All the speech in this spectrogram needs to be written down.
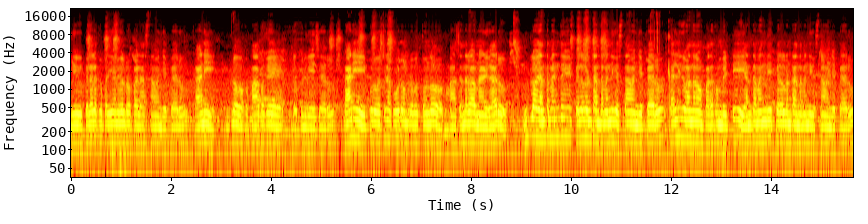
మీ పిల్లలకు పదిహేను వేల రూపాయలు వేస్తామని చెప్పారు. కానీ ఇంట్లో ఒక పాపకే డబ్బులు వేశారు. కానీ ఇప్పుడు వచ్చిన కూటమి ప్రభుత్వంలో మా చంద్రబాబు నాయుడు గారు ఇంట్లో ఎంతమంది పిల్లలు ఉంటే అంతమందికి ఇస్తామని చెప్పారు. తల్లికి వందనం పథకం పెట్టి ఎంతమంది పిల్లలు ఉంటే అంతమందికి ఇస్తామని చెప్పారు.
